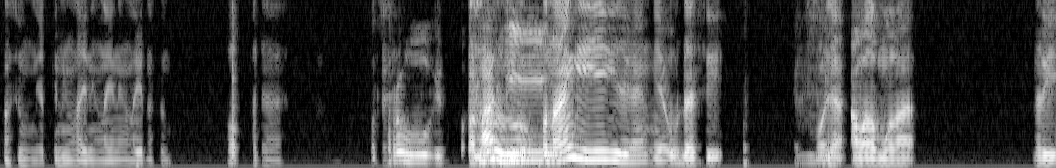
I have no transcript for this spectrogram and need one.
langsung. liatin yang lain yang lain yang lain langsung. Kok ada. Kok seru gitu. Nagih. Kok nagih gitu kan. Ya udah sih. Pokoknya awal mula dari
